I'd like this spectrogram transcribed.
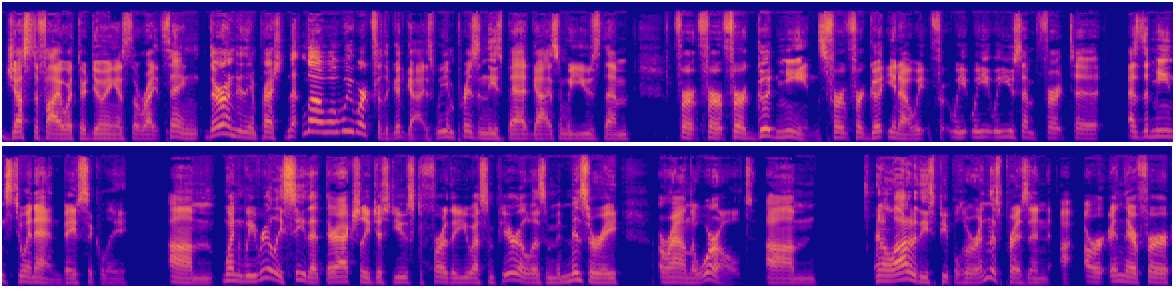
justify what they're doing as the right thing. They're under the impression that no, well, we work for the good guys. We imprison these bad guys and we use them for for for good means for for good you know we for, we, we we use them for to as the means to an end basically um when we really see that they're actually just used to further us imperialism and misery around the world um and a lot of these people who are in this prison are in there for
